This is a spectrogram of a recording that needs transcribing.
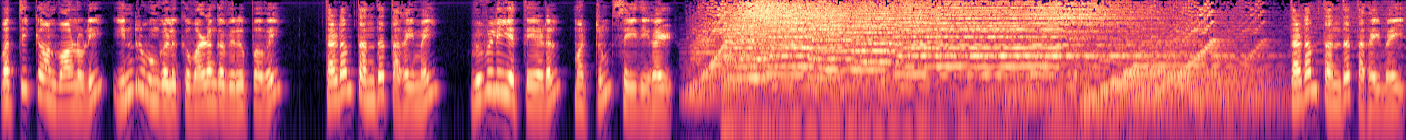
வத்திக்கான் வானொலி இன்று உங்களுக்கு வழங்கவிருப்பவை தடம் தந்த தகைமை விவிலிய தேடல் மற்றும் செய்திகள். தடம் தந்த தகைமை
